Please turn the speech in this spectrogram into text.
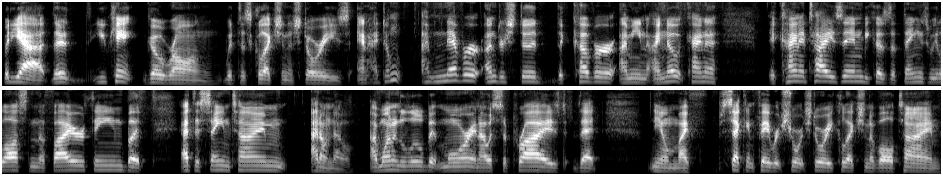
But yeah, there, you can't go wrong with this collection of stories, and I don't, I've never understood understood the cover. I mean, I know it kind of it kind of ties in because the things we lost in the fire theme, but at the same time, I don't know. I wanted a little bit more, and I was surprised that you know my second favorite short story collection of all time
